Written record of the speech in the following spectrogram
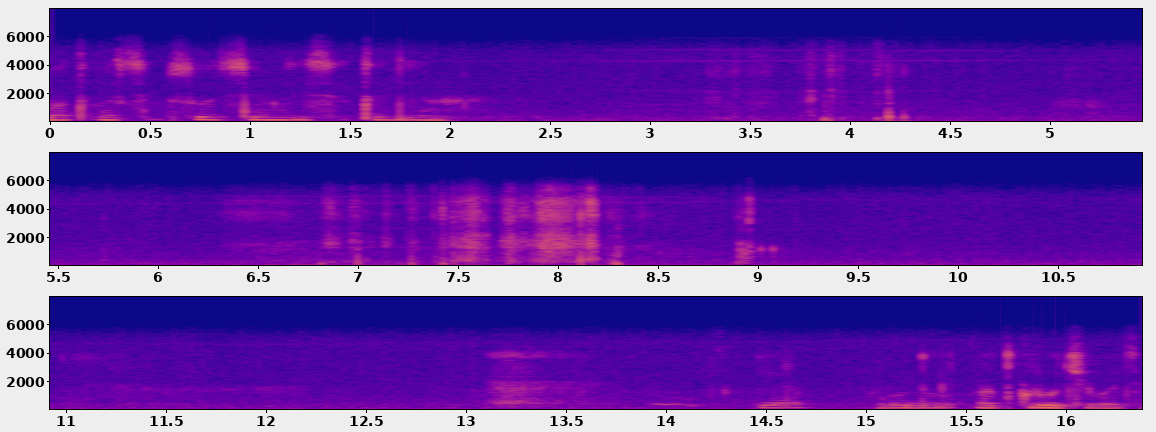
вот восемьсот семьдесят один. Теперь буду откручивать.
